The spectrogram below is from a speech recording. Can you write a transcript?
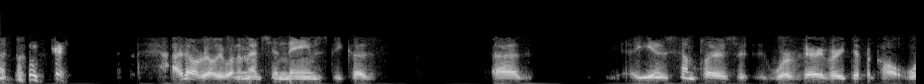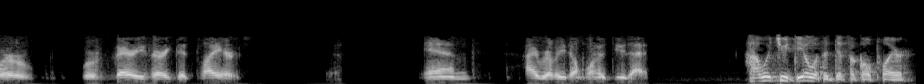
okay. I don't really want to mention names because uh, you know some players were very very difficult. Were were very very good players, yeah. and I really don't want to do that. How would you deal with a difficult player?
